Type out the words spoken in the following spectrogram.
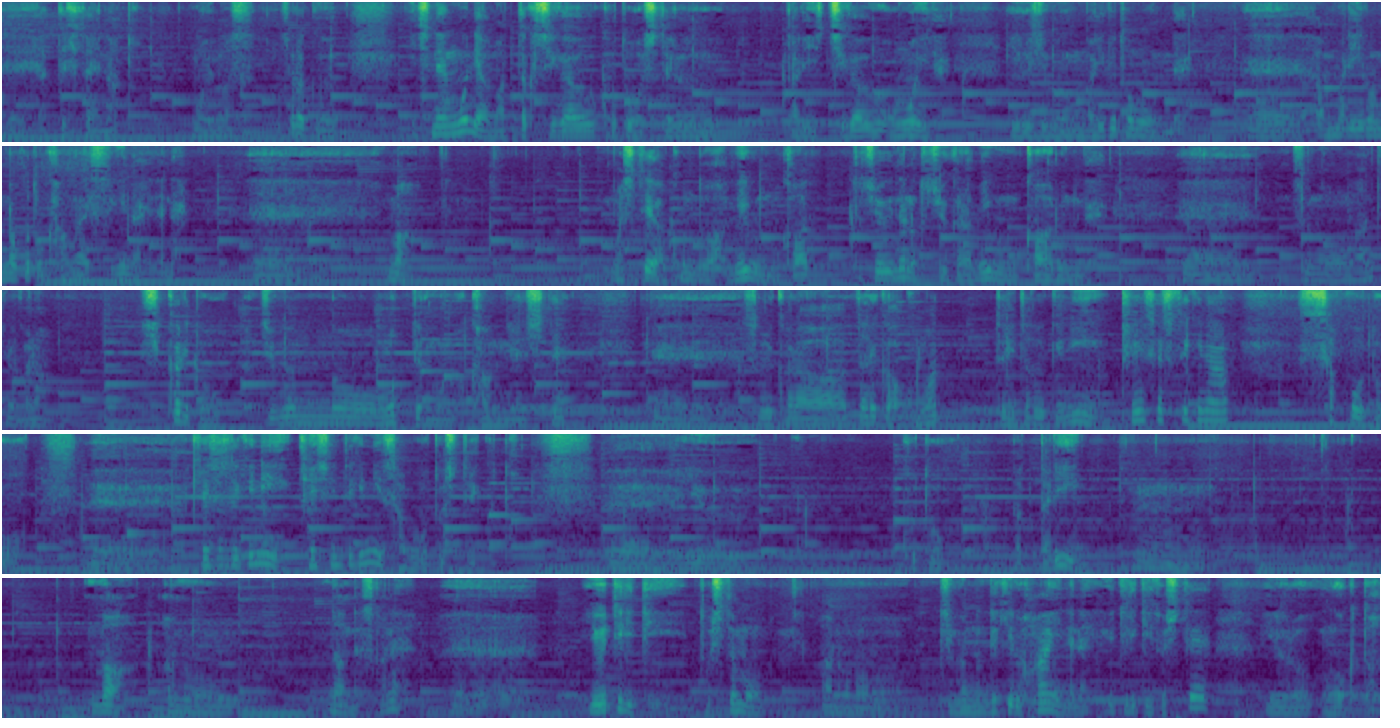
えー、やっていきたいなと思います。おそらく1年後には全く違うことをしてるたり違う思いでいる自分がいると思うんで、えー、あんまりいろんなことを考えすぎないでね、えー、まあましてや今度は身分も変わ途中での途中から身分も変わるんで、えー、その何て言うのかなしっかりと自分の持ってるものは還元して、えー、それから誰かが困っていた時に建設的なサポートを、えー、建設的に献身的にサポートしていくと、えー、いうことだったり、うん、まああの何ですかね、えー、ユーティリティとしてもあの自分のできる範囲でねユーティリティとしていろいろ動くと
